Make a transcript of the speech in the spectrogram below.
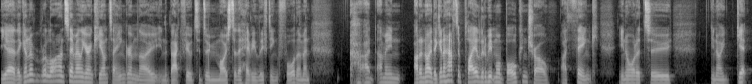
Yeah, they're going to rely on Sam Ehlinger and Keaontay Ingram though in the backfield to do most of the heavy lifting for them. And I, I mean, I don't know. They're going to have to play a little bit more ball control, I think, in order to, you know, get,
